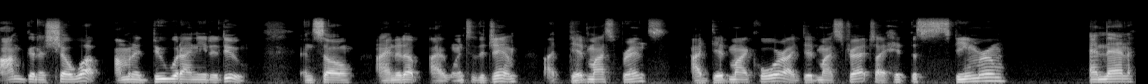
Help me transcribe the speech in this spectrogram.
I'm going to show up. I'm going to do what I need to do. And so I ended up, I went to the gym. I did my sprints. I did my core. I did my stretch. I hit the steam room. And then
